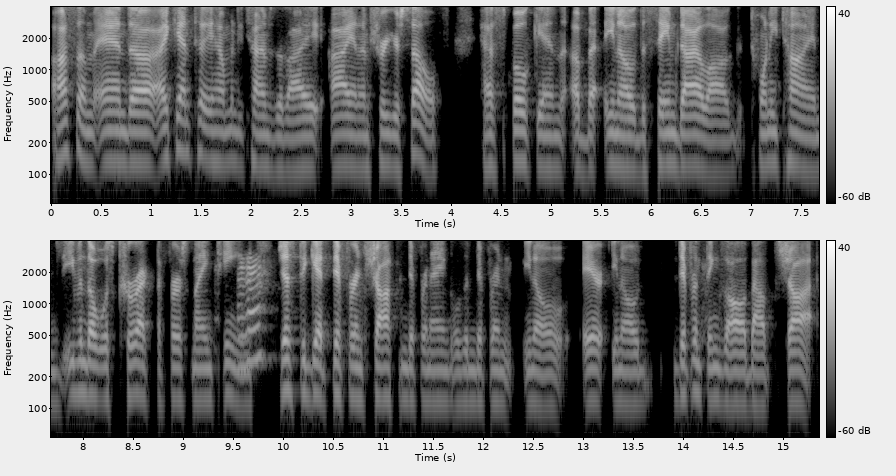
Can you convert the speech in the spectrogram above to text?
Awesome. And uh, I can't tell you how many times that I, I, and I'm sure yourself have spoken about, you know, the same dialogue 20 times, even though it was correct the first 19, Mhm. just to get different shots and different angles and different, you know, air, you know, different things all about the shot.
